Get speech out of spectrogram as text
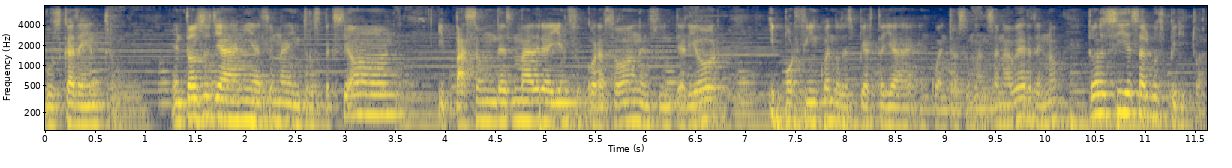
busca dentro. Entonces ya Annie hace una introspección y pasa un desmadre ahí en su corazón, en su interior, y por fin cuando despierta ya encuentra su manzana verde, ¿no? Entonces sí es algo espiritual.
